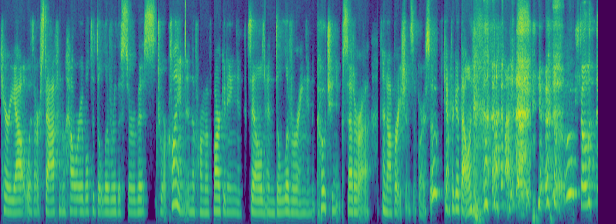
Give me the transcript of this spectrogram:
carry out with our staff and how we're able to deliver the service to our client in the form of marketing and sales and delivering and coaching, et cetera, and operations, of course. Oh, can't forget that one. Oops, don't,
